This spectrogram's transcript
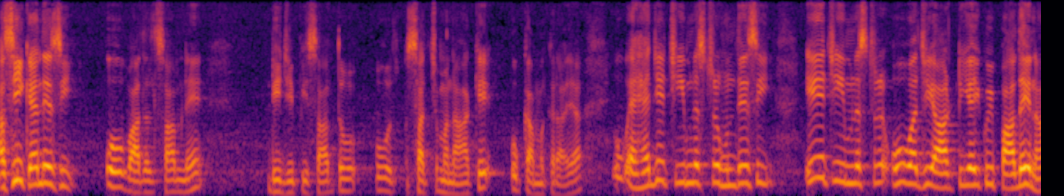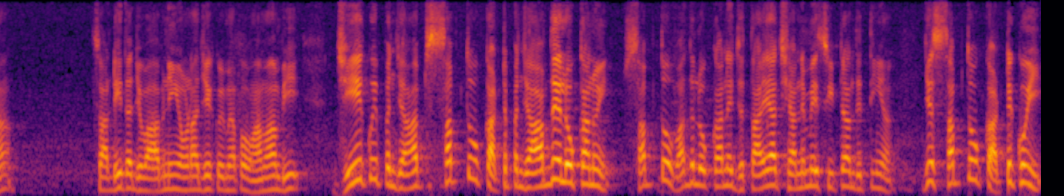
ਅਸੀਂ ਕਹਿੰਦੇ ਸੀ, ਉਹ ਬਾਦਲ ਸਾਹਿਬ ਨੇ ਡੀਜੀਪੀ ਸਾਹਿਬ ਤੋਂ ਉਹ ਸੱਚ ਮਨਾ ਕੇ ਉਹ ਕੰਮ ਕਰਾਇਆ। ਉਹ ਇਹੋ ਜਿਹੇ ਚੀਫ ਮਿਨਿਸਟਰ ਹੁੰਦੇ ਸੀ। ਇਹ ਚੀਫ ਮਿਨਿਸਟਰ, ਉਹ ਅਜੇ ਆਰਟੀਆਈ ਕੋਈ ਪਾ ਦੇ ਨਾ, ਸਾਡੀ ਤਾਂ ਜਵਾਬ ਨਹੀਂ ਆਉਣਾ, ਜੇ ਕੋਈ ਮੈਂ ਪਵਾਵਾਂ ਵੀ। ਜੇ ਕੋਈ ਪੰਜਾਬ 'ਚ ਸਭ ਤੋਂ ਘੱਟ ਪੰਜਾਬ ਦੇ ਲੋਕਾਂ ਨੂੰ ਹੀ, ਸਭ ਤੋਂ ਵੱਧ ਲੋਕਾਂ ਨੇ ਜਿਤਾਇਆ 96 ਸੀਟਾਂ ਦਿੱਤੀਆਂ, ਜੇ ਸਭ ਤੋਂ ਘੱਟ ਕੋਈ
